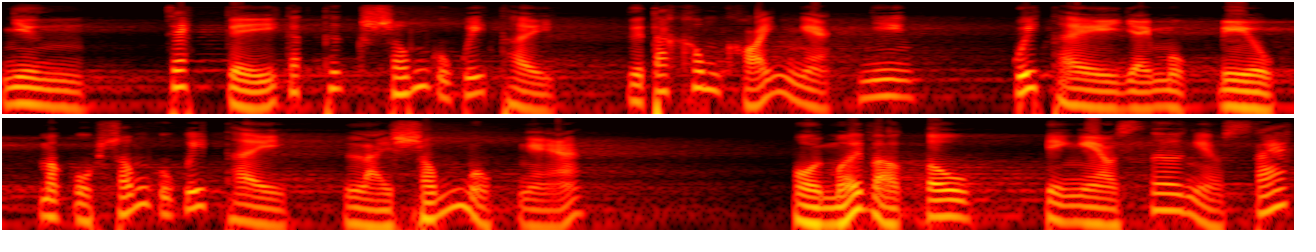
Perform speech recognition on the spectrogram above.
Nhưng xét kỹ cách thức sống của quý thầy, người ta không khỏi ngạc nhiên. Quý thầy dạy một điều mà cuộc sống của quý thầy lại sống một ngã. Hồi mới vào tu thì nghèo sơ nghèo xác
